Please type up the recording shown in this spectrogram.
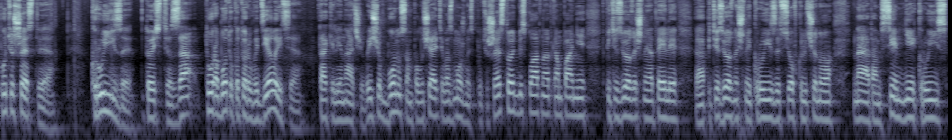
Путешествия, круизы, то есть за ту работу, которую вы делаете, так или иначе. Вы еще бонусом получаете возможность путешествовать бесплатно от компании в пятизвездочные отели, э, пятизвездочные круизы, все включено на там 7 дней круиз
